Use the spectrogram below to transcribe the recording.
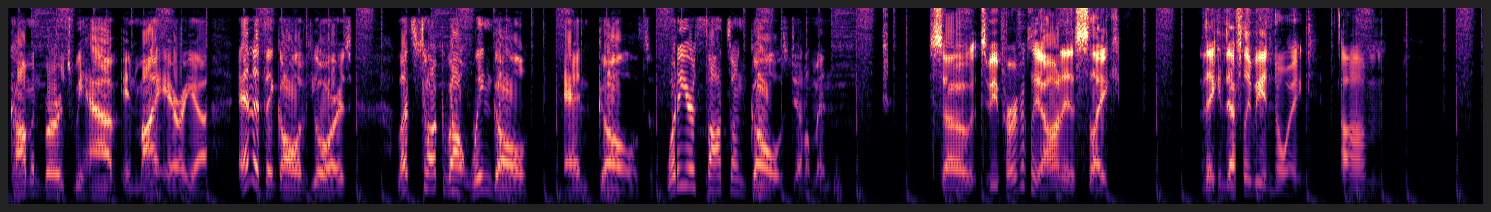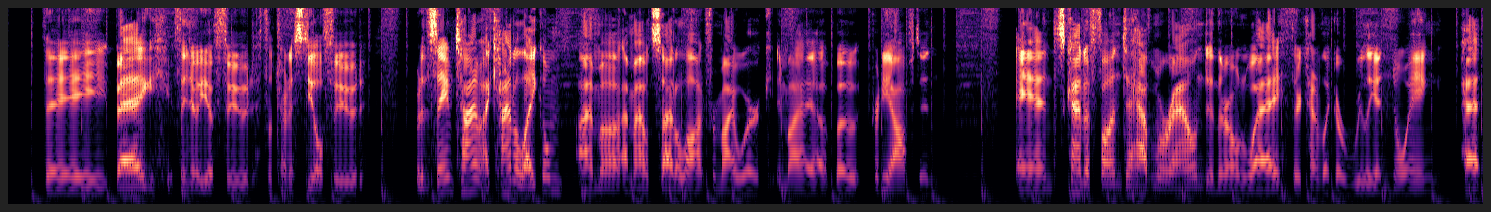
common birds we have in my area, and I think all of yours. Let's talk about wingull and gulls. What are your thoughts on gulls, gentlemen? So to be perfectly honest, like they can definitely be annoying. Um, they beg if they know you have food. They'll try to steal food, but at the same time, I kind of like them. I'm uh, I'm outside a lot for my work in my uh, boat pretty often, and it's kind of fun to have them around in their own way. They're kind of like a really annoying pet.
